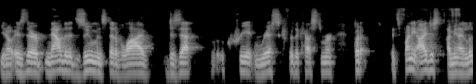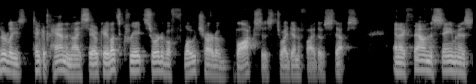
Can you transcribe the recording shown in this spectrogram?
You know, is there now that it's Zoom instead of live, does that create risk for the customer? But it's funny, I just, I mean, I literally take a pen and I say, okay, let's create sort of a flow chart of boxes to identify those steps. And I found the same as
